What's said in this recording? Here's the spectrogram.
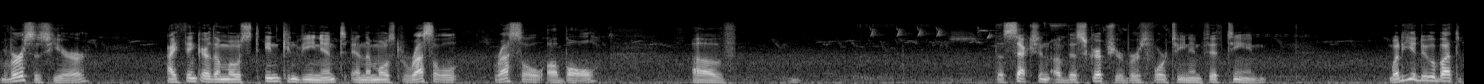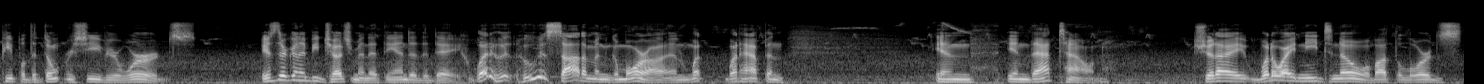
verses here, I think, are the most inconvenient and the most wrestle wrestleable of the section of this scripture, verse 14 and 15. What do you do about the people that don't receive your words? Is there going to be judgment at the end of the day? What who, who is Sodom and Gomorrah, and what what happened in in that town? Should I? What do I need to know about the Lord's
